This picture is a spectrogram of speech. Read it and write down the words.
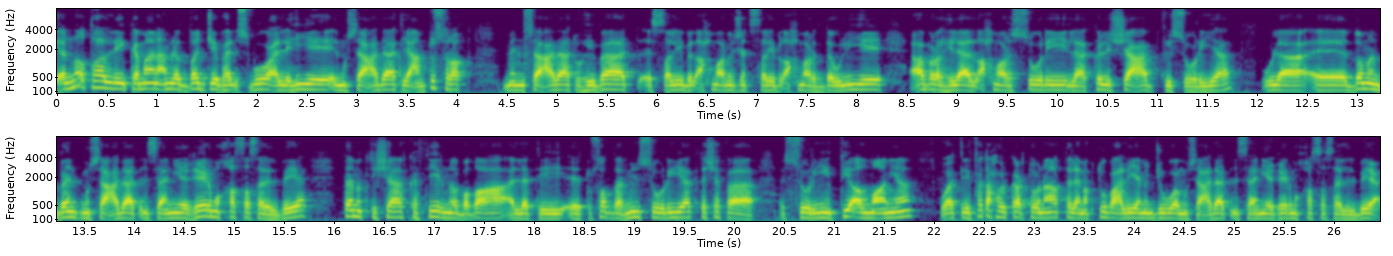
النقطة اللي كمان عملت ضجة بهالأسبوع اللي هي المساعدات اللي عم تسرق من مساعدات وهبات الصليب الأحمر لجنة الصليب الأحمر الدولية عبر الهلال الأحمر السوري لكل الشعب في سوريا. ولضمن بند مساعدات إنسانية غير مخصصة للبيع تم اكتشاف كثير من البضاعة التي تصدر من سوريا اكتشفها السوريين في ألمانيا وقت اللي فتحوا الكرتونات طلع مكتوب عليها من جوا مساعدات إنسانية غير مخصصة للبيع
